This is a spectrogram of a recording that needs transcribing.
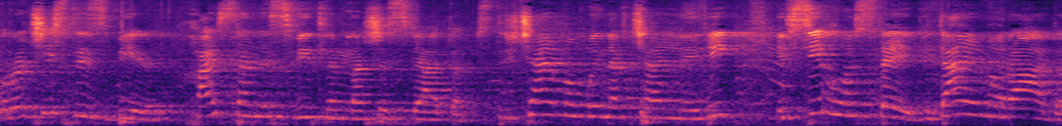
урочистий збір, хай стане світлим наше свято. Зустрічаємо ми навчальний рік і всіх гостей вітаємо радо.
